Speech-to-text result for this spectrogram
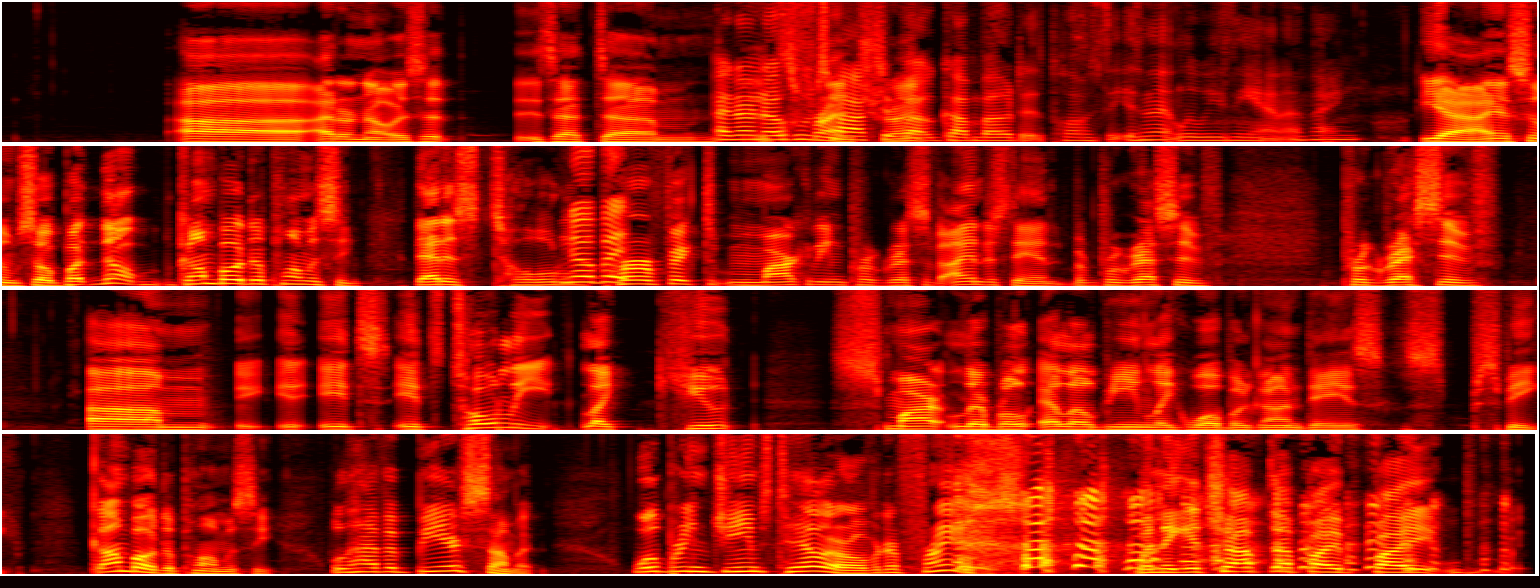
Uh, I don't know. Is it? Is that? Um, I don't know who French, talked right? about gumbo diplomacy. Isn't it Louisiana thing? Yeah, I assume so. But no, gumbo diplomacy. That is total No, but- perfect marketing progressive. I understand, but progressive progressive um i- it's it's totally like cute, smart liberal LL Bean Lake Wobegon days speak. Gumbo diplomacy. We'll have a beer summit. We'll bring James Taylor over to France when they get chopped up by by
